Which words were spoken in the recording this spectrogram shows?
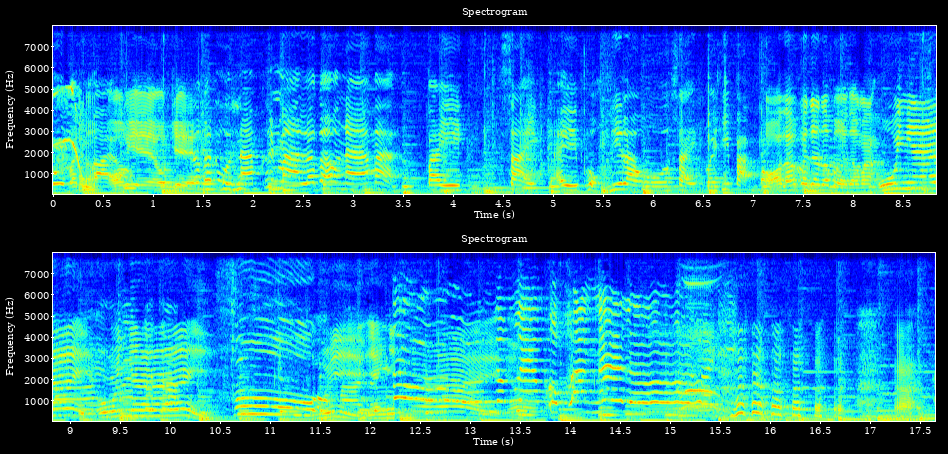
รูปอธิบาย โอเค โอเค แล้วก็ดูดน้ำขึ้นมาแล้วก็เอาน้ำอะไปใส่ไอ้ผงที่เราใส่ไว้ที่ปากอ๋อ แล้วก็จะระเบิดออกมา อุ้ยง่ายอุ้ยง่ายฟูอุ้ยอย่างนี้ง่ายโรงแรมเขาพังแน่เลย อะอันนี้ภูเขาไ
